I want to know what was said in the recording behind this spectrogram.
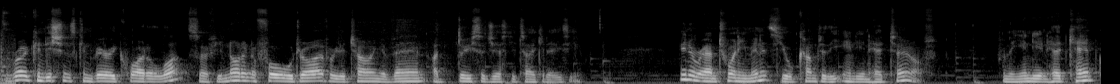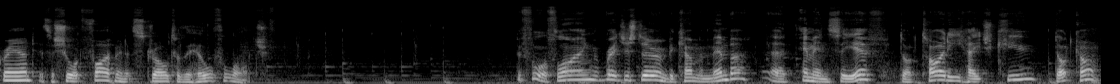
The road conditions can vary quite a lot, so if you're not in a four-wheel drive or you're towing a van, I do suggest you take it easy. In around 20 minutes you'll come to the Indian Head turnoff. From the Indian Head campground, it's a short 5 minute stroll to the hill for launch. Before flying, register and become a member at mncf.tidyhq.com.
